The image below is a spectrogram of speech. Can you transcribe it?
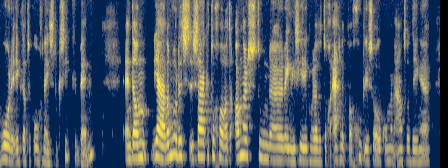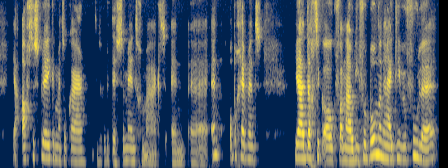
hoorde ik dat ik ongeneeslijk ziek ben. En dan, ja, dan worden zaken toch wel wat anders. Toen uh, realiseerde ik me dat het toch eigenlijk wel goed is ook om een aantal dingen ja, af te spreken met elkaar. Dus ik een testament gemaakt. En, en op een gegeven moment ja, dacht ik ook van nou, die verbondenheid die we voelen,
